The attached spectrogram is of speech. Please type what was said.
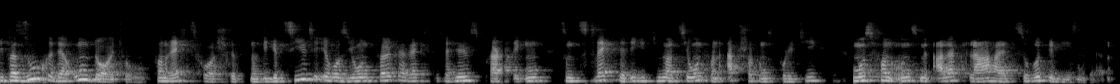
Die Versuche der Umdeutung von Rechtsvorschriften und die gezielte Erosion völkerrechtlicher Hilfspraktiken zum Zweck der Legitimation von Abschottungspolitik muss von uns mit aller Klarheit zurückgewiesen werden.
